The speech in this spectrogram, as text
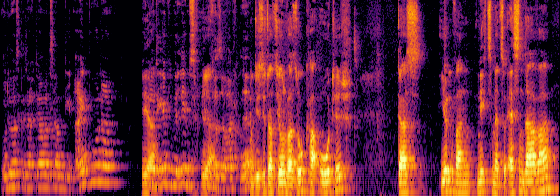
Und du hast gesagt, damals haben die Einwohner ja. die irgendwie mit Lebensmitteln Ja. versorgt. Ne? Und die Situation war so chaotisch, dass irgendwann nichts mehr zu essen da war,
